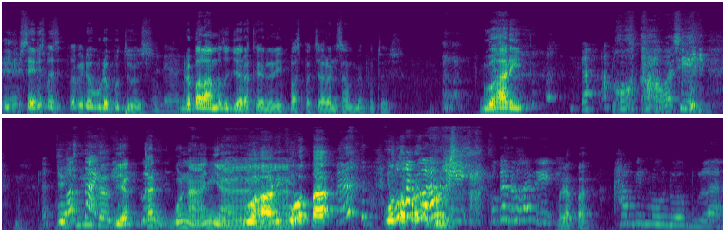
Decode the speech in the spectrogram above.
Ini serius pasti- tapi udah udah putus. Udah, udah. Berapa lama tuh jaraknya dari pas pacaran sampai putus? Dua hari. Kok ketawa sih? Jadi Kuota, curiga. iya. Ya kan gue nanya. Dua hari kuota. Kuota Bukan dua hari, bukan dua hari. berapa? Hampir mau dua bulan.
